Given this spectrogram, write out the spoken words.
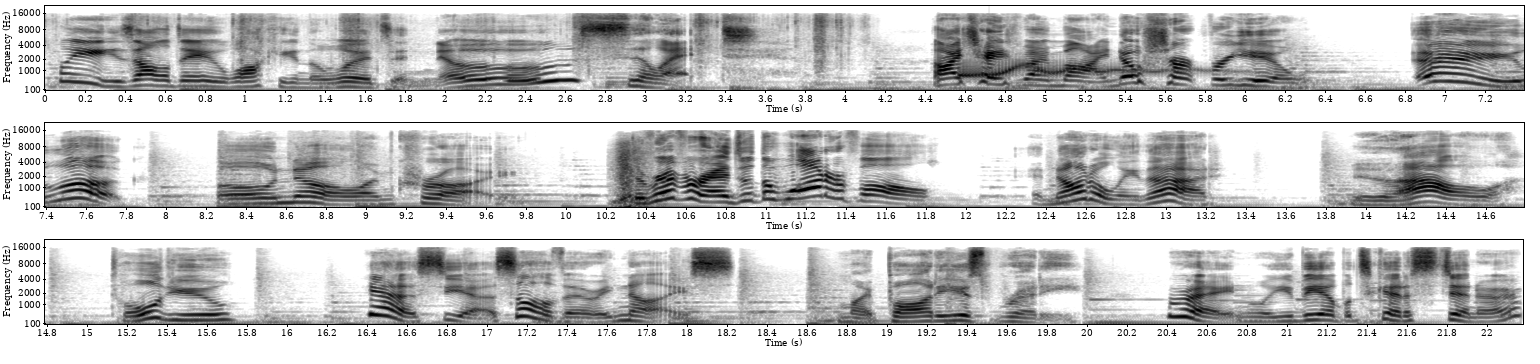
Please, all day walking in the woods and no sweat. I changed my mind. No shirt for you. Hey, look! Oh no, I'm crying. The river ends with a waterfall. And not only that, wow, told you. Yes, yes, all very nice. My body is ready. Raine, will you be able to get us dinner?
